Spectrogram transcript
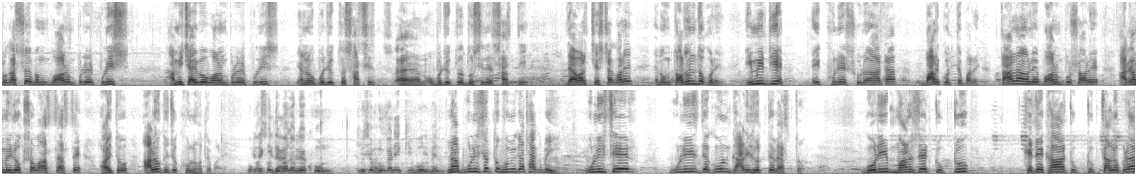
প্রকাশ্য এবং বহরমপুরের পুলিশ আমি চাইব বহরমপুরের পুলিশ যেন উপযুক্ত শাস্তি উপযুক্ত দোষীদের শাস্তি দেওয়ার চেষ্টা করে এবং তদন্ত করে ইমিডিয়েট এই খুনের সুরাহাটা বার করতে পারে। তা না হলে বহরমপুর শহরে আগামী লোকসভা আস্তে আস্তে হয়তো আরও কিছু খুন হতে পারে। খুন? পুলিশের ভূমিকা নিয়ে কি বলবেন? না পুলিশের তো ভূমিকা থাকবেই। পুলিশের পুলিশ দেখুন গাড়ি ধরতে ব্যস্ত। গরিব মানুষের টুকটুক, খেটে খাওয়া টুকটুক চালকরা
